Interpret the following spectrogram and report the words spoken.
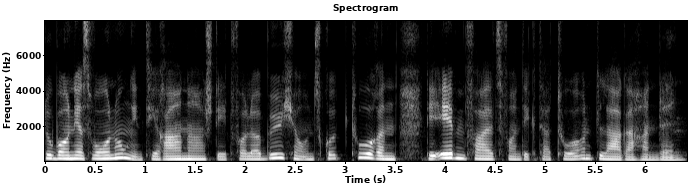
Lubonias Wohnung in Tirana steht voller Bücher und Skulpturen, die ebenfalls von Diktatur und Lager handeln.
